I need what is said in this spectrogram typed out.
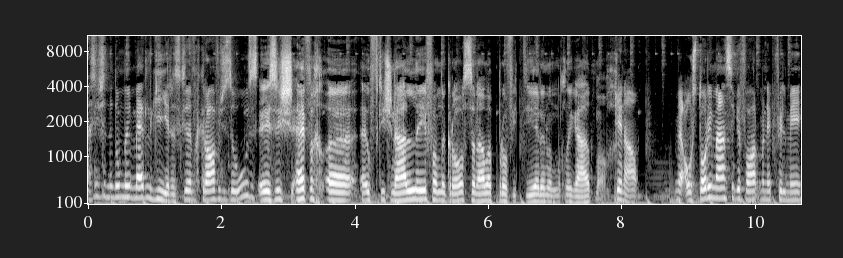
es ist ja nicht unbedingt Metal Gear, es sieht einfach grafisch so aus. Es- ist einfach äh, auf die Schnelle von einem grossen Namen profitieren und ein bisschen Geld machen. Genau. Auch storymäßig erfahrt man nicht viel mehr.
